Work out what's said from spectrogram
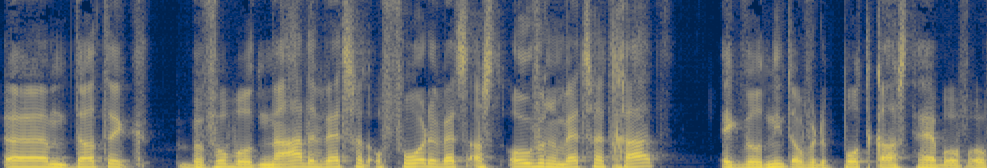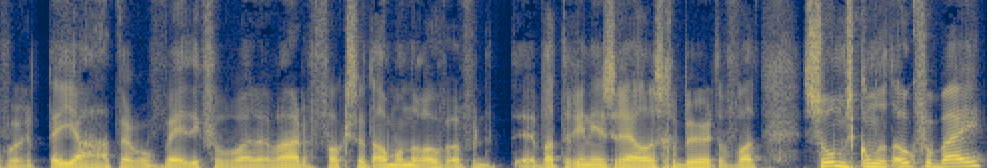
ehm, dat ik bijvoorbeeld na de wedstrijd of voor de wedstrijd, als het over een wedstrijd gaat, ik wil het niet over de podcast hebben of over het theater of weet ik veel waar, de fuck het allemaal nog over, over eh, wat er in Israël is gebeurd of wat. Soms komt het ook voorbij,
